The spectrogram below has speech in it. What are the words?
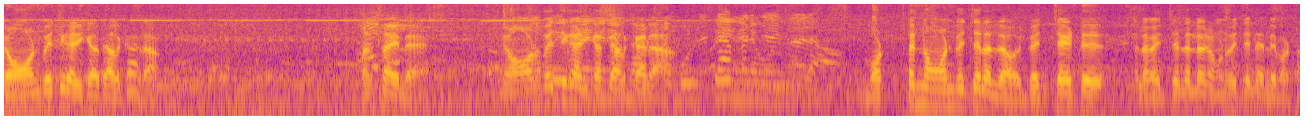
നോൺ വെജ് കഴിക്കാത്ത ആൾക്കാരാ. മനസ്സിലായില്ലേ? നോൺ വെജ് കഴിക്കാത്ത ആൾക്കാരാ? മുട്ട നോൺ വെജ് അല്ലല്ലോ വെജ് ആയിട്ട് അല്ല വെജ് അല്ലല്ലോ നോൺ വെജ് അല്ലേ മുട്ട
